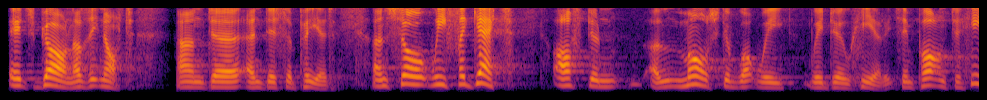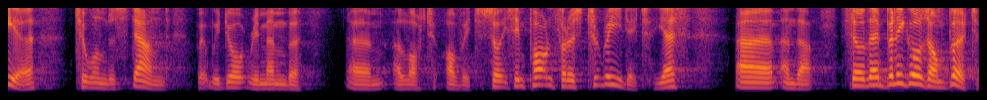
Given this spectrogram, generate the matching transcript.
it's gone, has it not? And, uh, and disappeared. And so we forget often uh, most of what we, we do here. It's important to hear to understand, but we don't remember um, a lot of it. So it's important for us to read it, yes? Uh, and that. So then, Billy goes on, but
